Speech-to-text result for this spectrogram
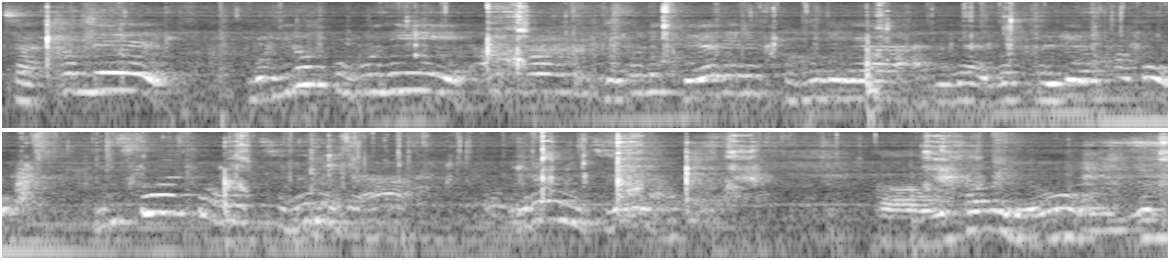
잔꾀를 멀 부리 멀쩡한 게 이제 그러니 뭐. 어, 뭐 어. 아, 우선은요, 이것이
